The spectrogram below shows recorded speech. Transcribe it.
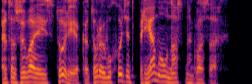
Это живая история, которая выходит прямо у нас на глазах.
